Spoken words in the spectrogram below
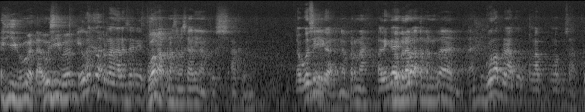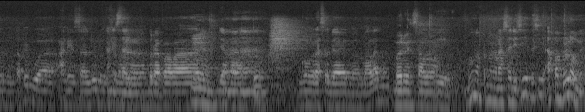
Iya, gue nggak tahu sih bang. ya lu gak pernah ngerasain itu Gue nggak pernah sama sekali ngapus akun. nah gue sih Iya, enggak Nggak pernah. Paling nggak Beberapa gua- temen gue gue gak pernah aku ngap ngapus akun tapi gue uninstall dulu Uninstall dulu. berapa Hmm. jam waktu gue ngerasa udah normalan baru install iya Gue nggak pernah ngerasa di situ sih. Apa belum ya?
